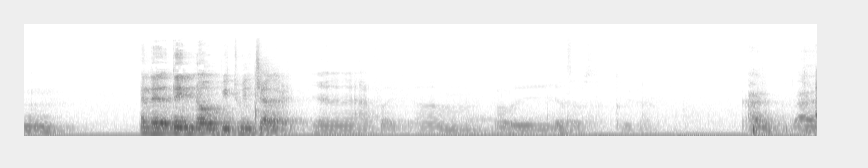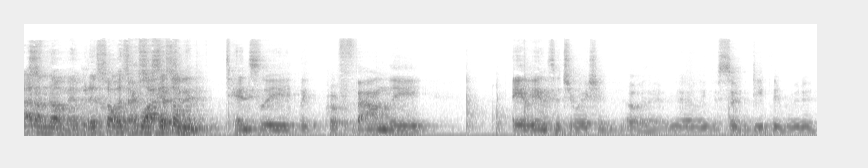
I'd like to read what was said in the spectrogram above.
Mhm. and they they know between each other. Yeah, and then they have like um probably incest. To be fair. I, I don't know, man, but it's so it's That's why just it's such so, an intensely, like, profoundly alien situation over there. You know, like just so deeply rooted.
